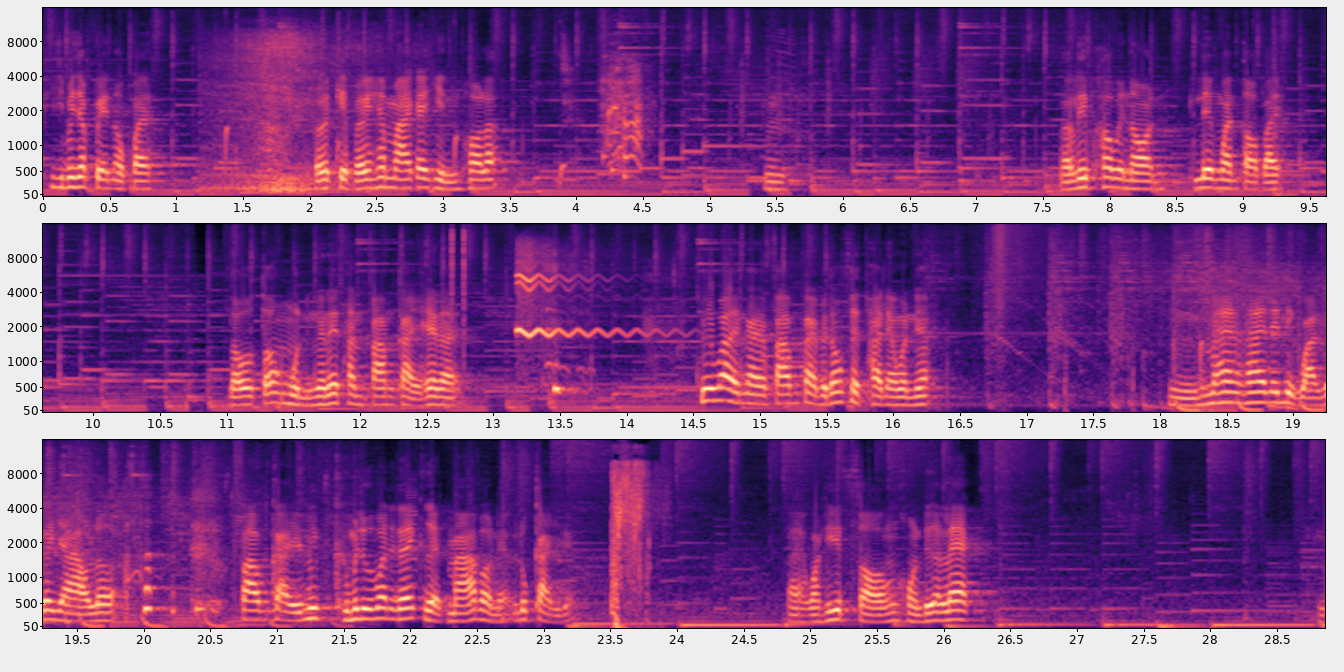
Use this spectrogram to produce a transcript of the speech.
ที่ไม่จำเป็นออกไปเราเก็บไว้แค่ไม้กับหินพอละ อืม รารีบเข้าไปนอนเรื่องวันต่อไป เราต้องหมุนเงินให้ทันฟาร์มไก่ให้ได้ไม่ว่ายังไงฟาร์มไก่ไปต้องเสร็จภายในวันเนี้ยอืมไม่ให้ถ้าให้เล่นอีกวันก็ยาวแล้วฟาร์มไก่นี่คือไม่รู้ว่าจะได้เกิดม้าเปล่าเนี่ยลูกไก่เนี่ยไปวันที่สิบสองของเดือนแรกอื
